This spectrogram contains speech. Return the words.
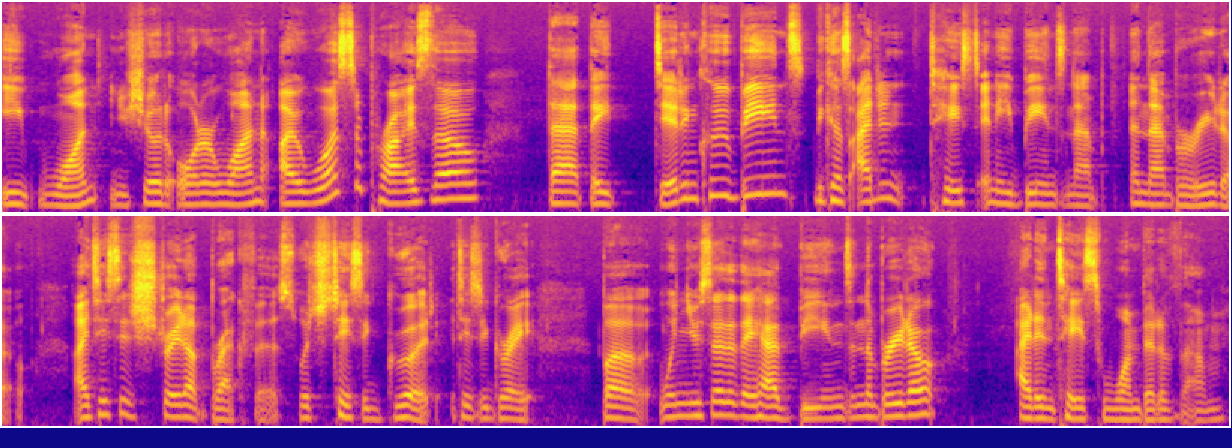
eat one. You should order one. I was surprised though that they did include beans because I didn't taste any beans in that in that burrito. I tasted straight up breakfast, which tasted good. It tasted great. But when you said that they had beans in the burrito, I didn't taste one bit of them.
